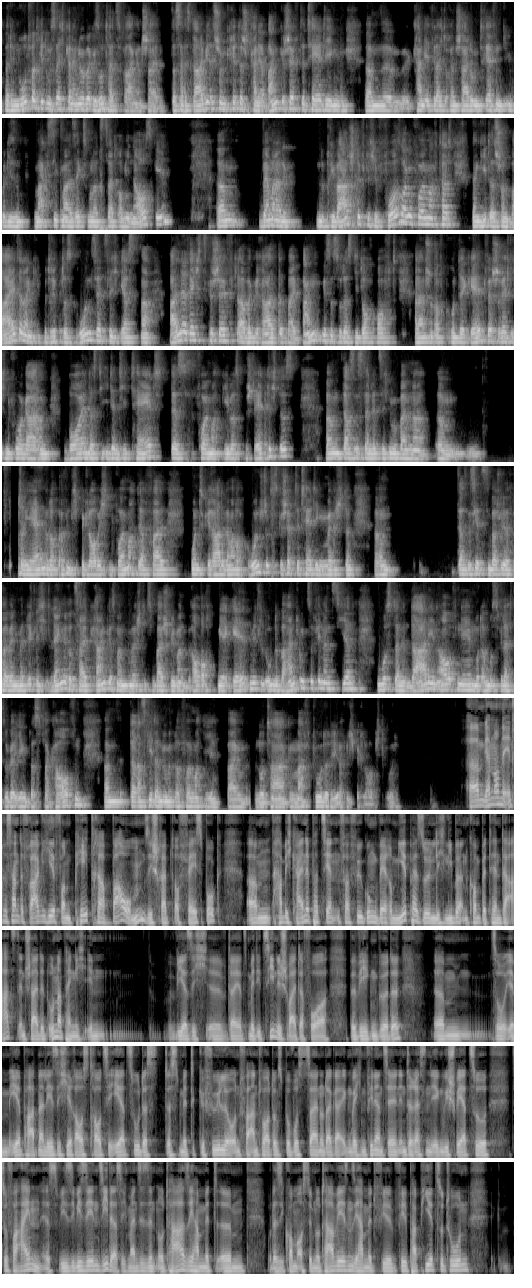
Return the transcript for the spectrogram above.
bei dem Notvertretungsrecht kann er nur über Gesundheitsfragen entscheiden. Das heißt, da wird es schon kritisch, kann er Bankgeschäfte tätigen, ähm, äh, kann er vielleicht auch Entscheidungen treffen, die über diesen maximal sechs Monatszeitraum hinausgehen. Ähm, wenn man eine, eine privatschriftliche Vorsorgevollmacht hat, dann geht das schon weiter. Dann betrifft das grundsätzlich erstmal alle Rechtsgeschäfte, aber gerade bei Banken ist es so, dass die doch oft allein schon aufgrund der geldwäscherechtlichen Vorgaben wollen, dass die Identität des Vollmachtgebers bestätigt ist. Ähm, das ist dann letztlich nur bei einer ähm, notariellen oder öffentlich beglaubigten Vollmacht der Fall. Und gerade wenn man auch Grundstücksgeschäfte tätigen möchte, ähm, das ist jetzt zum Beispiel der Fall, wenn jemand wirklich längere Zeit krank ist, man möchte zum Beispiel, man braucht mehr Geldmittel, um eine Behandlung zu finanzieren, muss dann ein Darlehen aufnehmen oder muss vielleicht sogar irgendwas verkaufen. Das geht dann nur mit einer Vollmacht, die beim Notar gemacht wurde oder die öffentlich beglaubigt wurde. Ähm, wir haben noch eine interessante Frage hier von Petra Baum. Sie schreibt auf Facebook, ähm, habe ich keine Patientenverfügung, wäre mir persönlich lieber ein kompetenter Arzt entscheidet unabhängig in wie er sich äh, da jetzt medizinisch weiter vorbewegen würde ähm, so ihrem Ehepartner lese ich hier raus, traut sie eher zu, dass das mit Gefühle und Verantwortungsbewusstsein oder gar irgendwelchen finanziellen Interessen irgendwie schwer zu, zu vereinen ist. Wie, wie sehen Sie das? Ich meine, Sie sind Notar, Sie haben mit, ähm, oder Sie kommen aus dem Notarwesen, Sie haben mit viel, viel Papier zu tun.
